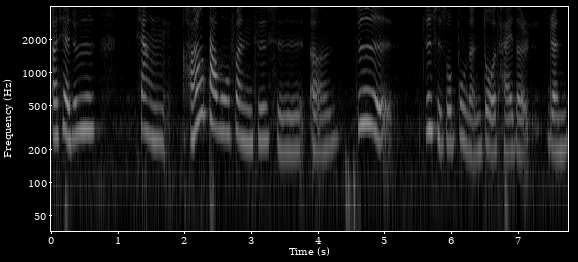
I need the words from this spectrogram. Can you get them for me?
而且就是像好像大部分支持呃，就是。支持说不能堕胎的人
